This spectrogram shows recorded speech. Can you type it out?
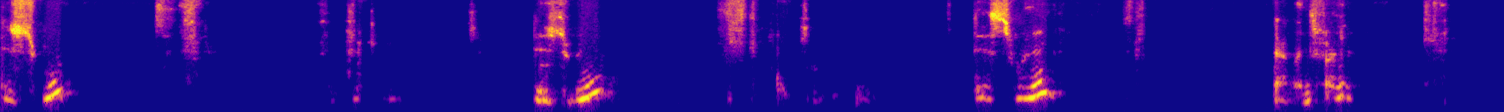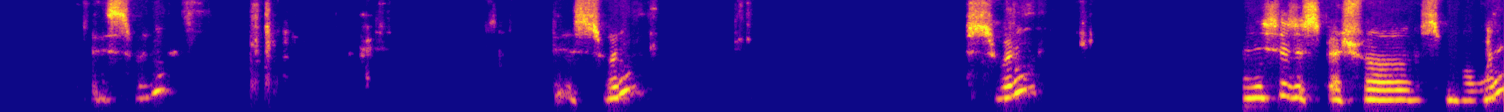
this one, this one, this one, that one's fun. This one, this one, this one. And this is a special small one.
